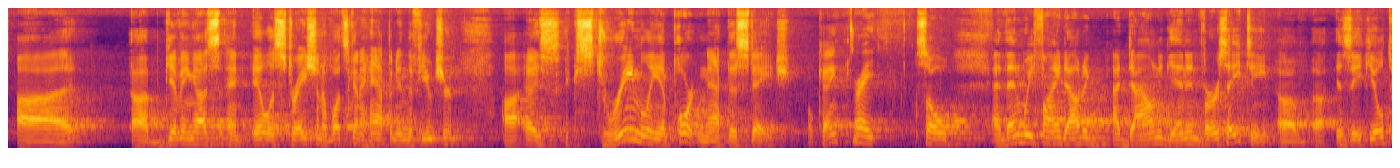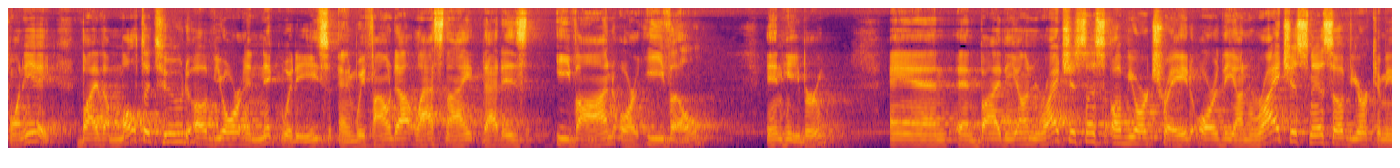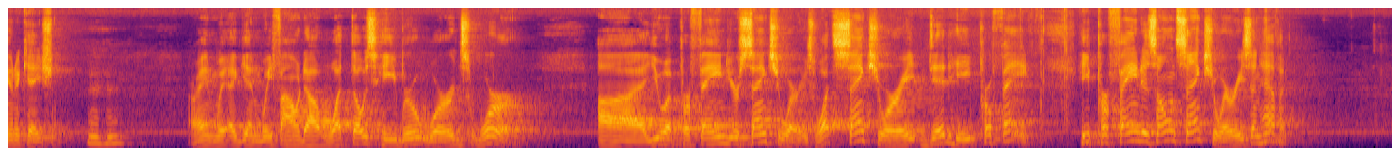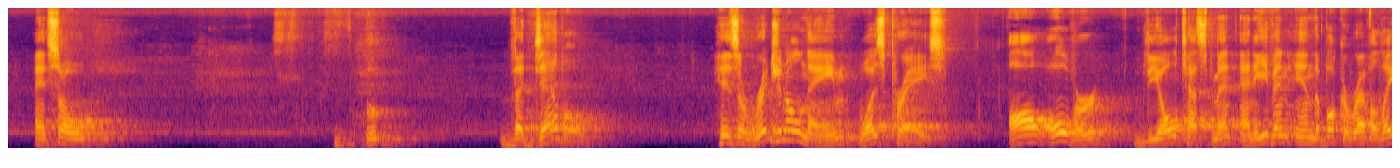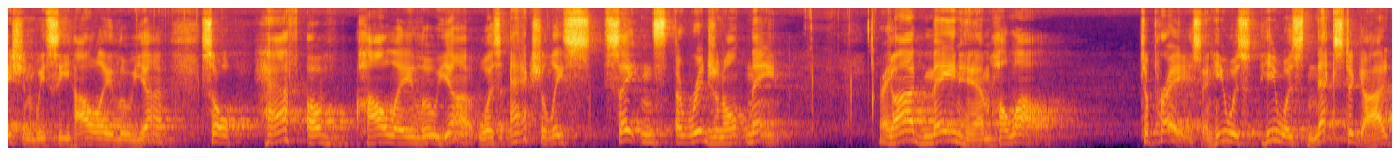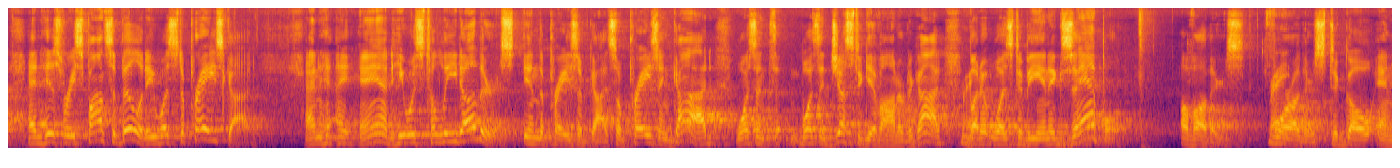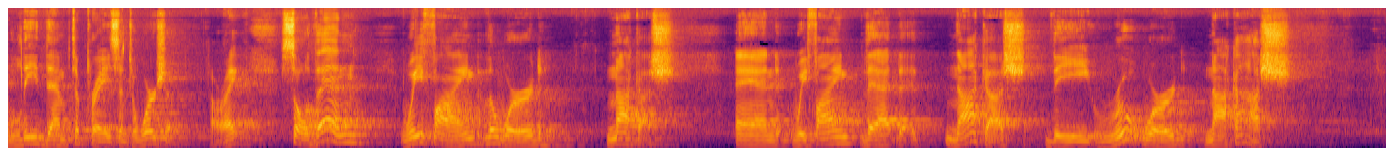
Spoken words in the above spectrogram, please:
uh, uh, giving us an illustration of what's going to happen in the future uh, is extremely important at this stage. Okay? Right. So, and then we find out uh, down again in verse 18 of uh, Ezekiel 28 by the multitude of your iniquities, and we found out last night that is Ivan or evil in Hebrew, and, and by the unrighteousness of your trade or the unrighteousness of your communication. All right, and we, again, we found out what those Hebrew words were. Uh, you have profaned your sanctuaries. What sanctuary did he profane? He profaned his own sanctuaries in heaven. And so the devil, his original name was praise. All over the Old Testament and even in the book of Revelation, we see hallelujah. So half of hallelujah was actually Satan's original name. Right. God made him halal to praise, and he was he was next to God, and his responsibility was to praise God. And, and he was to lead others in the praise of God. So praising God wasn't, wasn't just to give honor to God, but it was to be an example of others, for others, to go and lead them to praise and to worship. All right? So then we find the word nakash. And we find that nakash, the root word nakash,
